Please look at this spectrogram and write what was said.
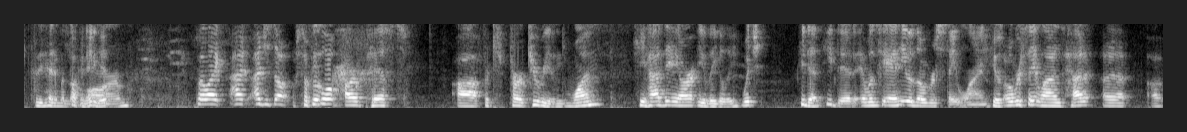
Because he hit him in the Fucking idiot. Arm. But like I, I just don't. So, So- people are pissed uh, for for two reasons. One, he had the AR illegally, which he did. He did. It was he, he was over state lines. He was over state lines, had a, a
